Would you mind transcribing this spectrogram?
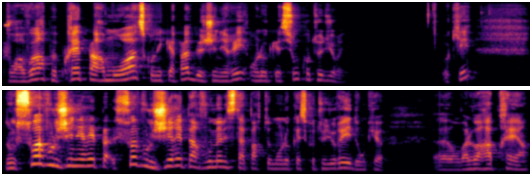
pour avoir à peu près par mois ce qu'on est capable de générer en location courte durée. OK Donc, soit vous le, gérez par vous-même cet appartement location courte durée, donc euh, on va le voir après. Hein.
